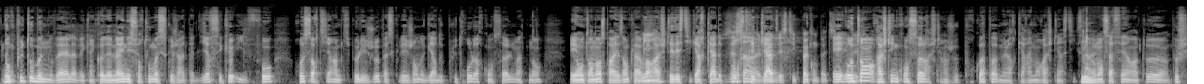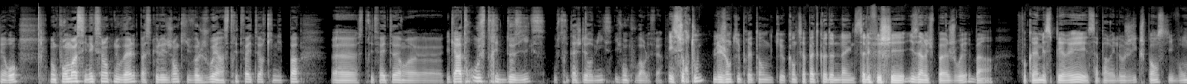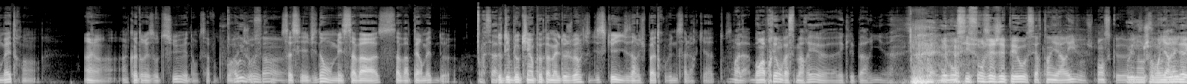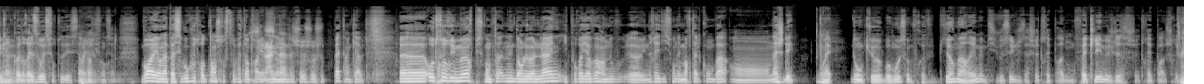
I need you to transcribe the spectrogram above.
Donc plutôt bonne nouvelle avec un code online et surtout moi ce que j'arrête pas de dire c'est qu'il faut ressortir un petit peu les jeux parce que les gens ne gardent plus trop leur console maintenant et ont tendance par exemple à avoir Oui. acheté des sticks arcade pour ça, Street les- 4 les sticks pas compatibles. et autant racheter une console, racheter un jeu, pourquoi pas, mais alors carrément racheter un stick, ça Ouais. commence à faire un peu, un peu chéro. Donc pour moi, c'est une excellente nouvelle parce que les gens qui veulent jouer à un Street Fighter qui n'est pas euh, Street Fighter euh, 4 ou Street 2X ou Street HD Remix, ils vont pouvoir le faire. Et surtout, les gens qui prétendent que quand il n'y a pas de code online, ça les fait chier, ils n'arrivent pas à jouer, ben, faut quand même espérer, et ça paraît logique, je pense, qu'ils vont mettre un, un, un code réseau dessus, et donc ça va pouvoir Ah oui, joué, ça, euh. Ça, c'est évident, mais ça va, ça va permettre de, Ça- de débloquer un peu pas mal de joueurs qui disent qu'ils n'arrivent pas à trouver une salle arcade. tout ça. Voilà. Bon après, on va se marrer euh, avec les paris. euh, mais bon, si sur GGPO certains y arrivent, je pense que Oui, non, ils vont y arriver avec un code réseau et surtout des serveurs ouais, qui fonctionnent. Bon allez, on a passé beaucoup trop de temps sur Street Fighter 3. C'est Là, ça. là, je, je- je pète un câble. Euh, autre rumeur, puisqu'on est dans le online, il pourrait y avoir un nouveau, euh, une réédition des Mortal Kombat en HD. Ouais. Donc euh, bon, moi ça me ferait bien marrer, même si je sais que je les achèterai pas. Donc faites-les, mais je les achèterai pas. Je serai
